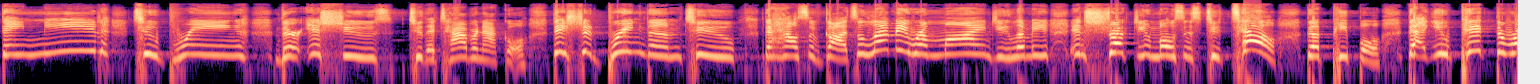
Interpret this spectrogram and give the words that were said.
they need to bring their issues to the tabernacle. They should bring them to the house of God. So let me remind you, let me instruct you, Moses, to tell the people that you pick the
